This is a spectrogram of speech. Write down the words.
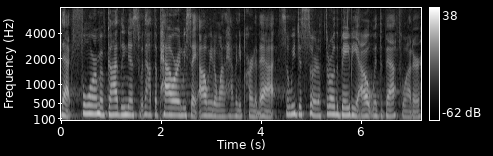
that form of godliness without the power, and we say, oh, we don't want to have any part of that. So we just sort of throw the baby out with the bathwater.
